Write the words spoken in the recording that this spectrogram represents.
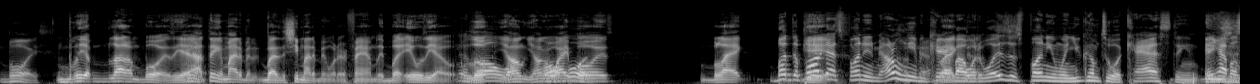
Boys. B- A lot of them boys, yeah. Yeah. I think it might have been, but she might have been with her family. But it was yeah, was look, all young, younger white boys. boys, black. But the part Yeah. that's funny to me, I don't even care Black about what dude. it was. It's just funny when you come to a casting, they And have a look.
